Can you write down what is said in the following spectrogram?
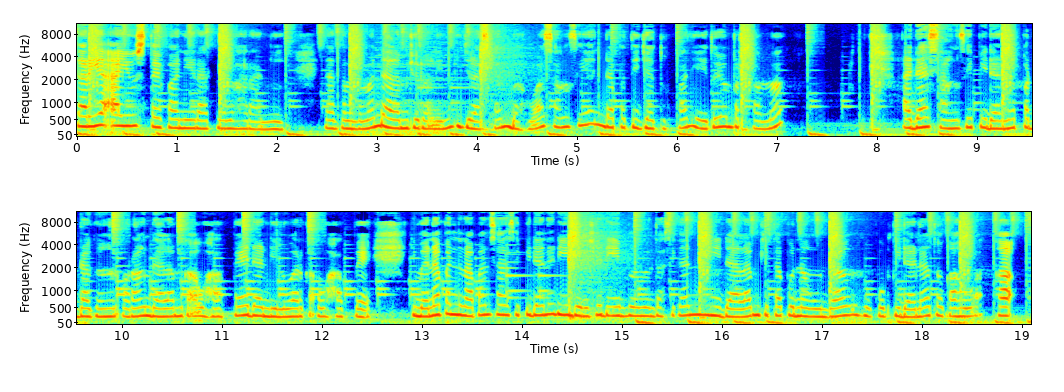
karya Ayu Stefani Ratna Maharani. Nah teman-teman dalam jurnal ini dijelaskan bahwa sanksi yang dapat dijatuhkan yaitu yang pertama ada sanksi pidana perdagangan orang dalam KUHP dan di luar KUHP, di mana penerapan sanksi pidana di Indonesia diimplementasikan di dalam Kitab Undang-Undang Hukum Pidana atau KUHP.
